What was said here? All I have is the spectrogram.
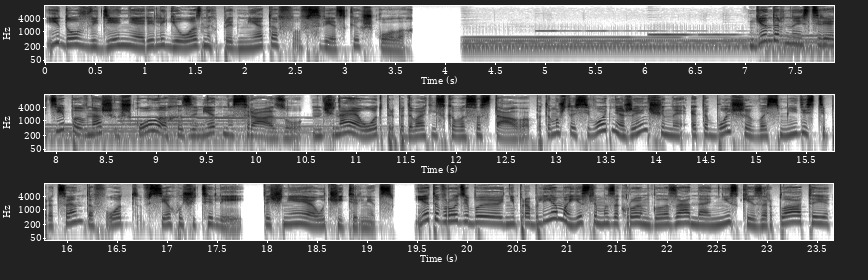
и до введения религиозных предметов в светских школах. Гендерные стереотипы в наших школах заметны сразу, начиная от преподавательского состава, потому что сегодня женщины — это больше 80% от всех учителей, точнее учительниц. И это вроде бы не проблема, если мы закроем глаза на низкие зарплаты,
